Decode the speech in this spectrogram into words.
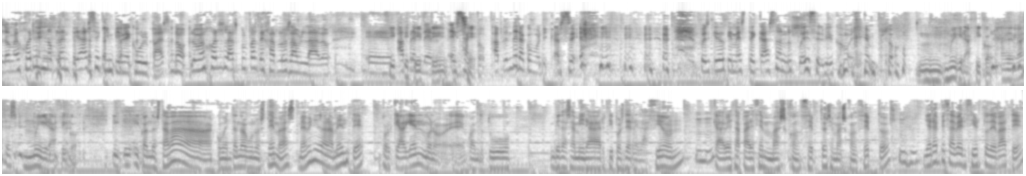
Lo mejor es no plantearse quién tiene culpas. No, lo mejor es las culpas dejarlos a un lado. Eh, 50-50, aprender, exacto, aprender a comunicarse. pues creo que en este caso nos puede servir como ejemplo. Mm, Muy gráfico. Además, es muy gráfico. Y, y cuando estaba comentando algunos temas, me ha venido a la mente, porque alguien, bueno, eh, cuando tú empiezas a mirar tipos de relación, Ujú. cada vez aparecen más conceptos y más conceptos. Ujú. Y ahora empieza a haber cierto debate,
